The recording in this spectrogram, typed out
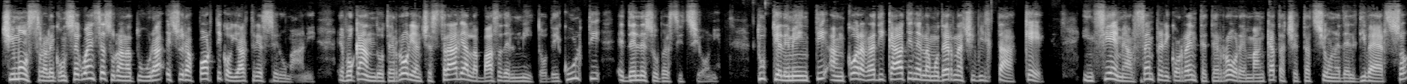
ci mostra le conseguenze sulla natura e sui rapporti con gli altri esseri umani umani, evocando terrori ancestrali alla base del mito, dei culti e delle superstizioni. Tutti elementi ancora radicati nella moderna civiltà che, insieme al sempre ricorrente terrore e mancata accettazione del diverso,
